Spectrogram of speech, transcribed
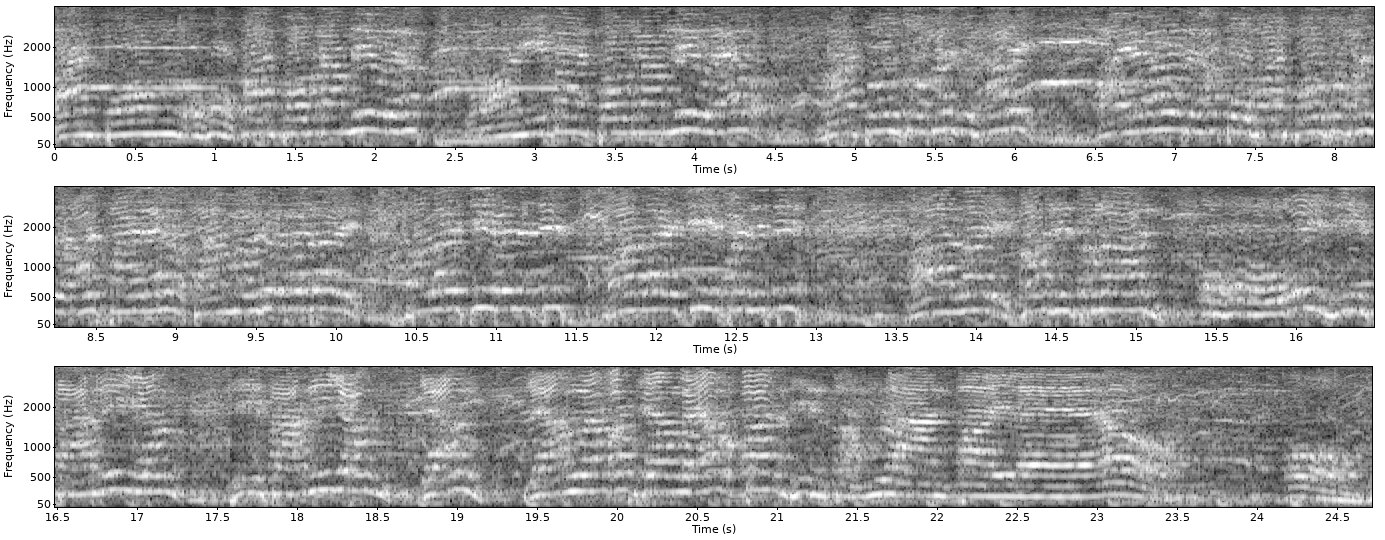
บ้านโป่งโอ้โหบ้านโป่งนำนิ้วเลยครับตอนนี้บ้านโป่งนำนิ้วแล้วบ้านโป่งส่งม้สุดท้ายไปแล้วนะครับปู่บ้านโป่งส่งม้สุดท้ายไปแล้วตามมาด้วยไม่ได้มาไล่จี้ไปสิจิมาไล่จี้ไปจิมาไล่บ้านที่สำรานโอ้โหที่สามนี้ยังที่สามนี้ยังยังยังแล้วครับยังแล้วบ้านที่สำรานไปแล้ว โอ้โห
